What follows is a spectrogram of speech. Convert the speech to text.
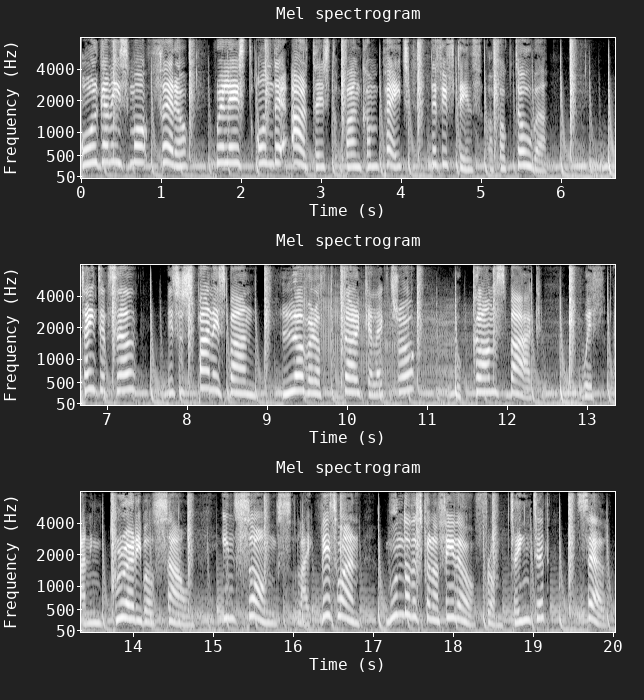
Organismo Zero, released on the artist Bandcamp page the 15th of October. Tainted Cell is a Spanish band lover of dark electro who comes back with an incredible sound in songs like this one, Mundo Desconocido from Tainted Cell.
